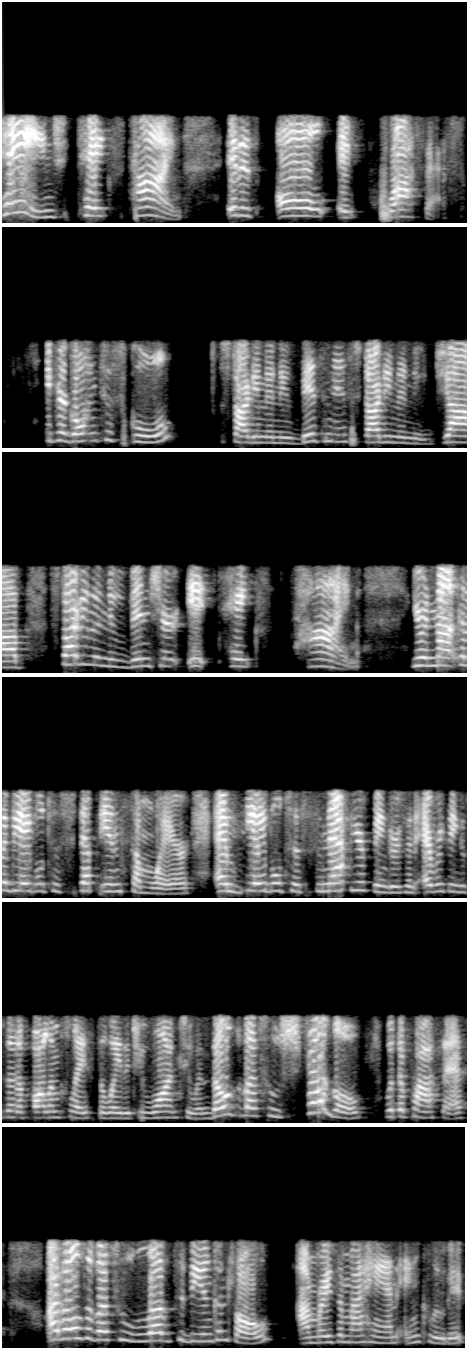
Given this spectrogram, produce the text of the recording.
Change takes time. It is all a process. If you're going to school, starting a new business, starting a new job, starting a new venture, it takes time. You're not going to be able to step in somewhere and be able to snap your fingers and everything is going to fall in place the way that you want to. And those of us who struggle with the process are those of us who love to be in control. I'm raising my hand included.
